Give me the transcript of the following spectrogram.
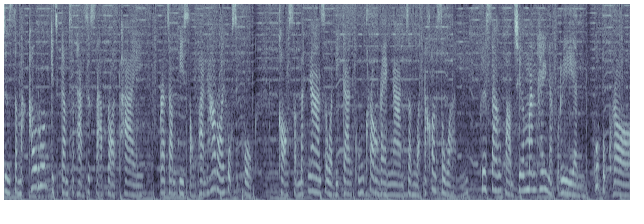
จึงสมัครเข้าร่วมกิจกรรมสถานศึกษาปลอดภัย ประจำปี 2566 ของสำนักงานสวัสดิการคุ้มครองแรงงานจังหวัดนครสวรรค์ เพื่อสร้างความเชื่อมั่นให้นักเรียน ผู้ปกครอง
